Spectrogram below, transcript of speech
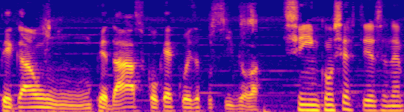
pegar um, um, pedaço, qualquer coisa possível lá. Sim, com certeza, né?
